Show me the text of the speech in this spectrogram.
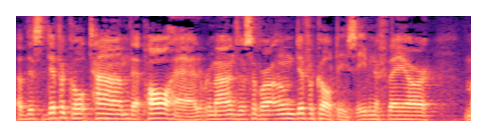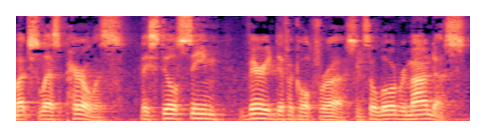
of this difficult time that Paul had, it reminds us of our own difficulties, even if they are much less perilous. They still seem very difficult for us. And so Lord, remind us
